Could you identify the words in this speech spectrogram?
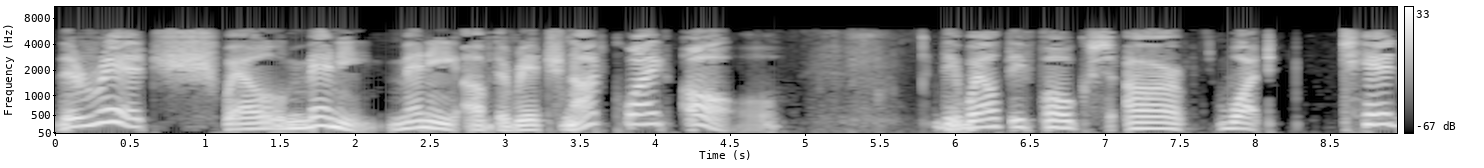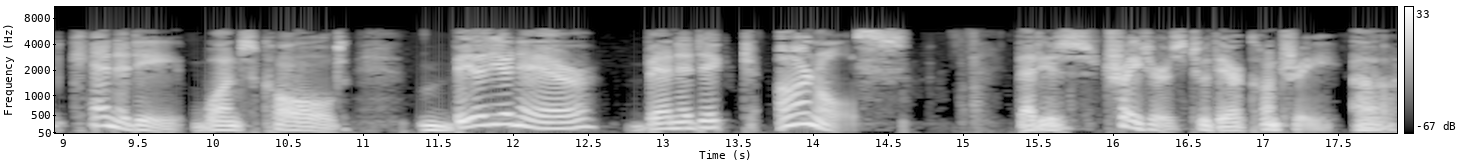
the rich, well, many, many of the rich, not quite all, the wealthy folks are what Ted Kennedy once called billionaire Benedict Arnolds. That is, traitors to their country. Uh,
